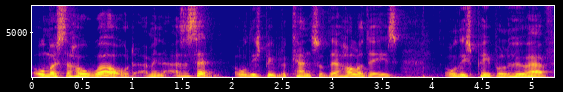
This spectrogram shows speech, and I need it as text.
almost the whole world. I mean, as I said, all these people have cancelled their holidays, all these people who have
